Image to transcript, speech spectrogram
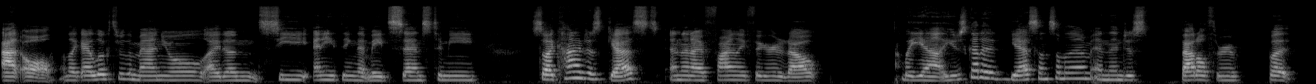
at all. Like I looked through the manual, I didn't see anything that made sense to me. So I kind of just guessed, and then I finally figured it out. But yeah, you just gotta guess on some of them and then just battle through. But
